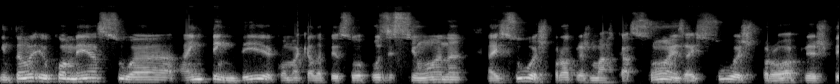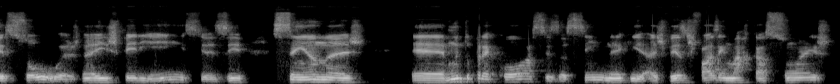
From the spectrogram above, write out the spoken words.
Então eu começo a, a entender como aquela pessoa posiciona as suas próprias marcações, as suas próprias pessoas, né, experiências e cenas é, muito precoces, assim, né, que às vezes fazem marcações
